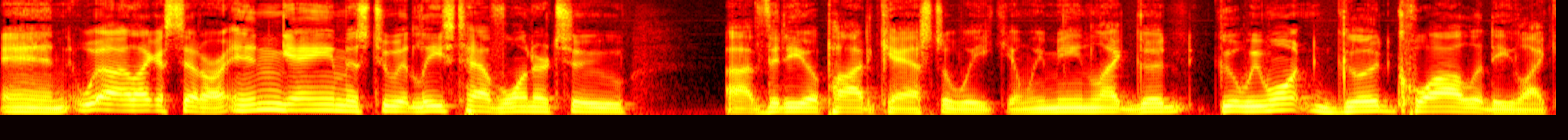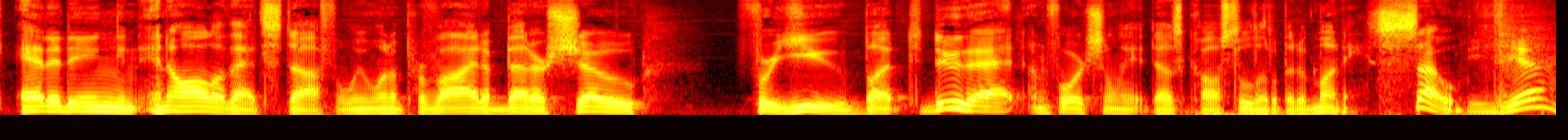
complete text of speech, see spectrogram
And well, like I said, our end game is to at least have one or two uh, video podcast a week, and we mean like good. good we want good quality, like editing and, and all of that stuff, and we want to provide a better show for you. But to do that, unfortunately, it does cost a little bit of money. So Yeah.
